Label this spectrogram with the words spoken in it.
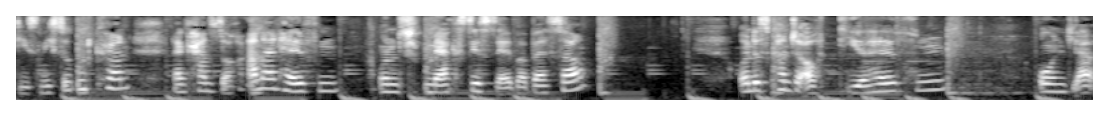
die es nicht so gut können. Dann kannst du auch anderen helfen und merkst dir es selber besser. Und es könnte auch dir helfen. Und ja,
